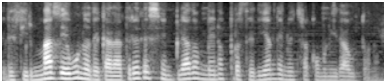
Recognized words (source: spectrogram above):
Es decir, más de uno de cada tres desempleados menos procedían de nuestra comunidad autónoma.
